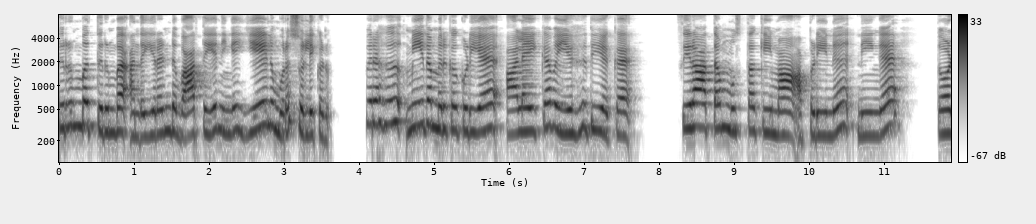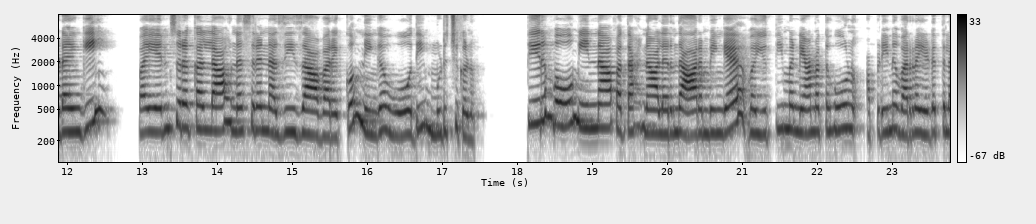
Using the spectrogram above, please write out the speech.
திரும்ப திரும்ப அந்த இரண்டு வார்த்தையை நீங்கள் ஏழு முறை சொல்லிக்கணும். பிறகு மீதம் இருக்கக்கூடிய அலைக்க வ எகுதியக்க சிராத்தம் முஸ்தகீமா அப்படின்னு நீங்கள் தொடங்கி வ என்சுரக்கல்லாஹு நஸ்ரன் அசீஸா வரைக்கும் நீங்கள் ஓதி முடிச்சுக்கணும். திரும்பவும் இன்னா ஃபத்தஹ்னாலேருந்து ஆரம்பிங்க. வ யுத்தீம ஞாமத்தஹூன் அப்படின்னு வர்ற இடத்துல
